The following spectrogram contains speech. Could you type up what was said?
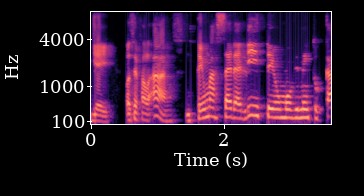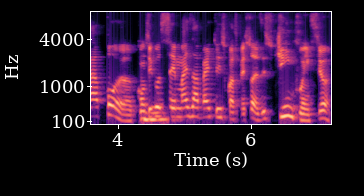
gay? Você fala, ah, tem uma série ali, tem um movimento cá, pô, consigo ser mais aberto isso com as pessoas? Isso te influenciou?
